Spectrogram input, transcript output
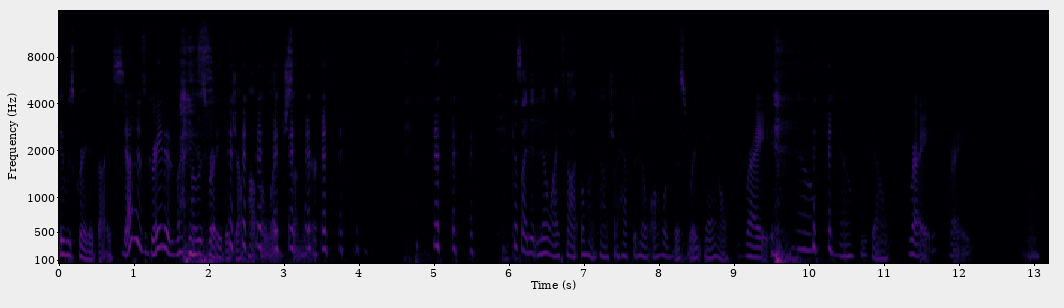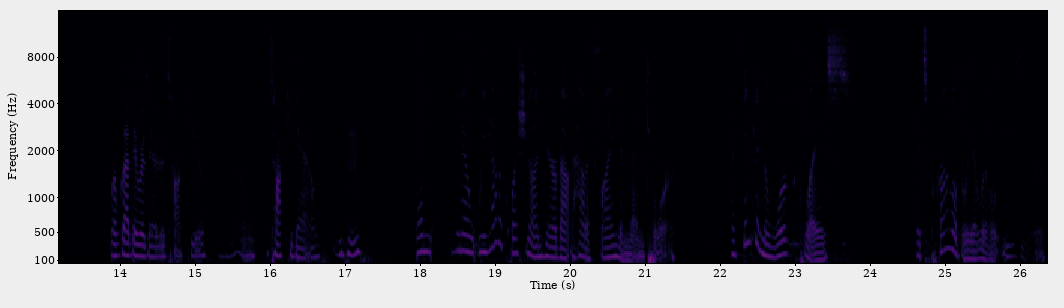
It was great advice. That is great advice. I was ready to jump off a ledge somewhere. Because I didn't know. I thought, oh my gosh, I have to know all of this right now. right. No, no, you don't. right. Right. Yeah, Well, I'm glad they were there to talk you, I know. to talk you down. Mm-hmm. And, you know, we have a question on here about how to find a mentor. I think in the workplace, it's probably a little easier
